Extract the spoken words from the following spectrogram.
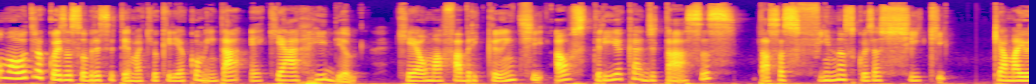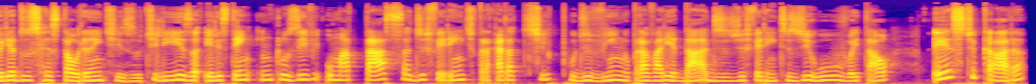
Uma outra coisa sobre esse tema que eu queria comentar é que a Riedel, que é uma fabricante austríaca de taças, taças finas, coisa chique, que a maioria dos restaurantes utiliza. Eles têm inclusive uma taça diferente para cada tipo de vinho, para variedades diferentes de uva e tal. Este cara,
